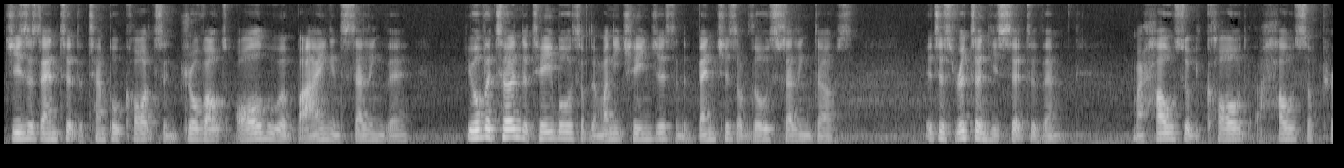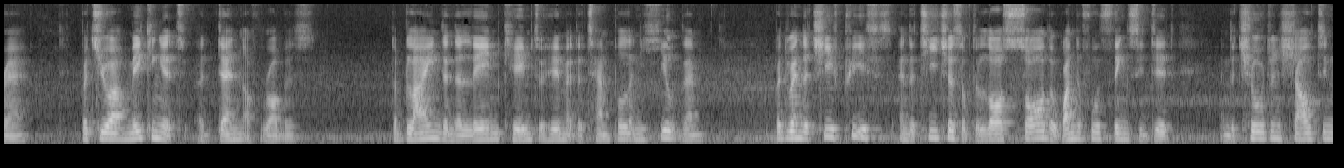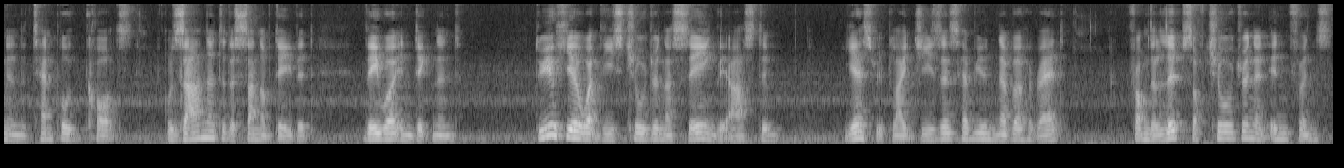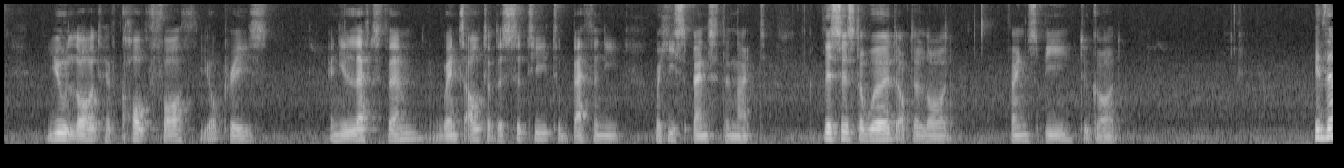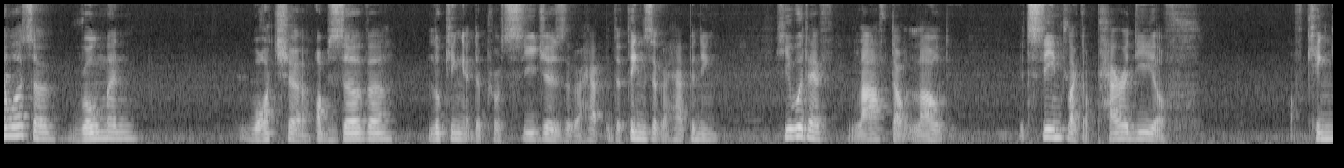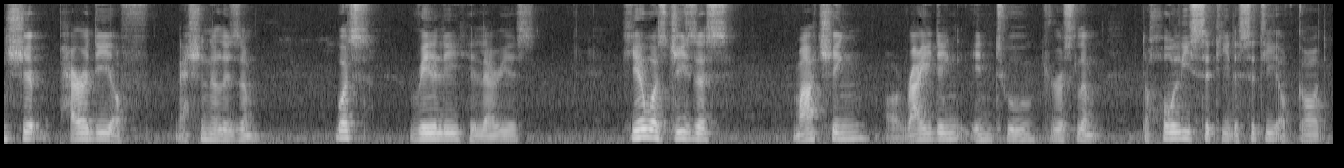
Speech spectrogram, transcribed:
Jesus entered the temple courts and drove out all who were buying and selling there. He overturned the tables of the money changers and the benches of those selling doves. It is written, he said to them, My house will be called a house of prayer, but you are making it a den of robbers. The blind and the lame came to him at the temple, and he healed them. But when the chief priests and the teachers of the law saw the wonderful things he did, and the children shouting in the temple courts, Hosanna to the Son of David, they were indignant. Do you hear what these children are saying? They asked him. Yes, replied Jesus. Have you never read? From the lips of children and infants, you, Lord, have called forth your praise. And he left them and went out of the city to Bethany, where he spent the night. This is the word of the Lord. Thanks be to God. If there was a Roman watcher, observer, looking at the procedures that were hap- the things that were happening, he would have laughed out loud. It seemed like a parody of of kingship, parody of nationalism. Was really hilarious. Here was Jesus marching or riding into Jerusalem, the holy city, the city of God.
